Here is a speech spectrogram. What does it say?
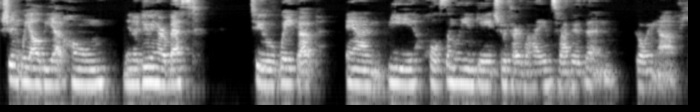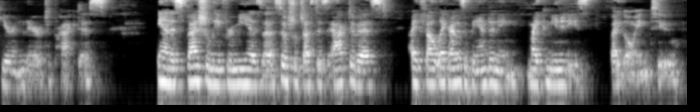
shouldn't we all be at home, you know, doing our best to wake up and be wholesomely engaged with our lives rather than going off here and there to practice? And especially for me as a social justice activist, I felt like I was abandoning my communities by going to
